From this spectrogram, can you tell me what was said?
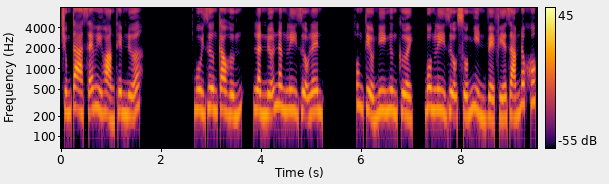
chúng ta sẽ huy hoàng thêm nữa. Bùi Dương cao hứng, lần nữa nâng ly rượu lên. Ông Tiểu Ni ngưng cười, buông ly rượu xuống nhìn về phía giám đốc khúc.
